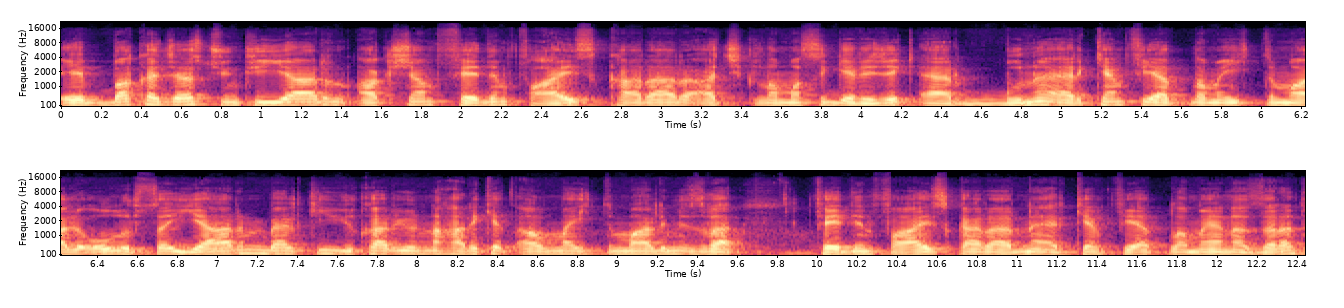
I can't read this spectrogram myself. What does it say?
E, bakacağız çünkü yarın akşam Fed'in faiz kararı açıklaması gelecek. Eğer bunu erken fiyatlama ihtimali olursa yarın belki yukarı yönlü hareket alma ihtimalimiz var. Fed'in faiz kararını erken fiyatlamaya nazaran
